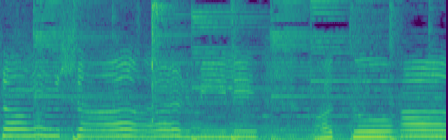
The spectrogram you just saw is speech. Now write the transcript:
সংসার মিলে। কত আদরে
